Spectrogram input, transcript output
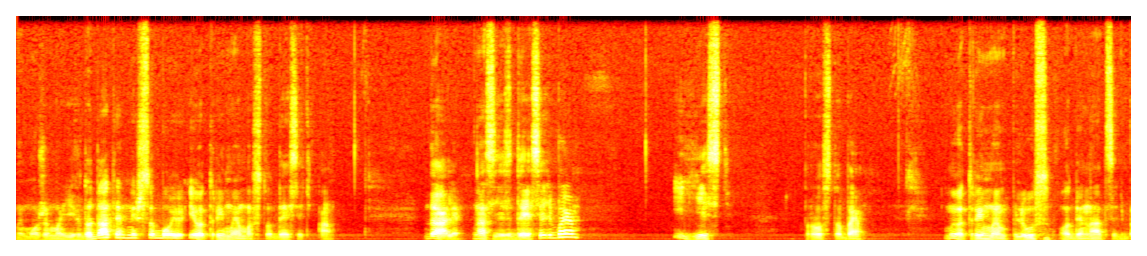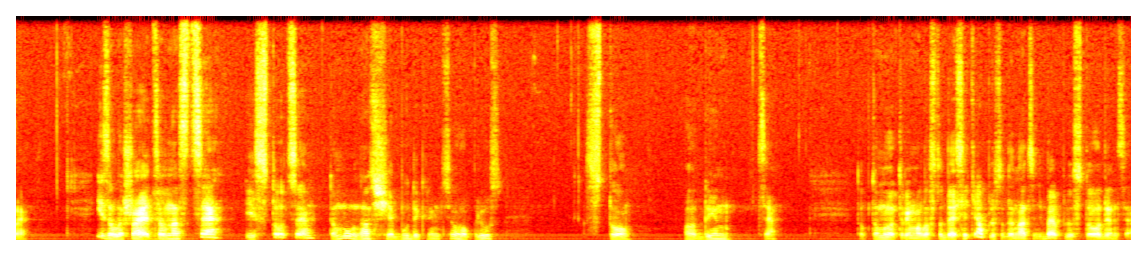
Ми можемо їх додати між собою і отримуємо 110А. Далі у нас є 10b і є просто b. Ми отримуємо плюс 11b. І залишається в нас c і 100c, тому у нас ще буде, крім цього, плюс 101c. Тобто ми отримали 110а плюс 11b плюс 101c.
